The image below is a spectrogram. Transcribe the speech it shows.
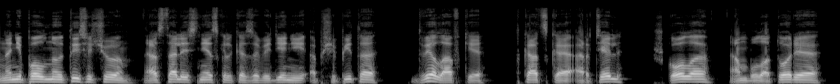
На неполную тысячу остались несколько заведений общепита, две лавки, ткацкая артель, школа, амбулатория,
